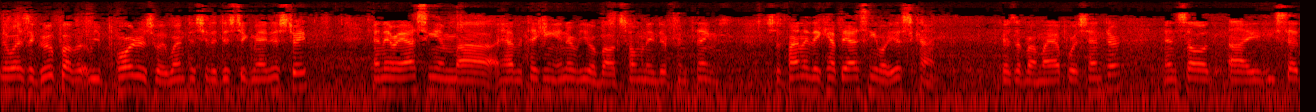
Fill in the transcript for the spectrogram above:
There was a group of reporters who went to see the district magistrate, and they were asking him, uh, have taking an interview about so many different things. So finally, they kept asking about ISKCON because of our Mayapur center, and so uh, he said,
